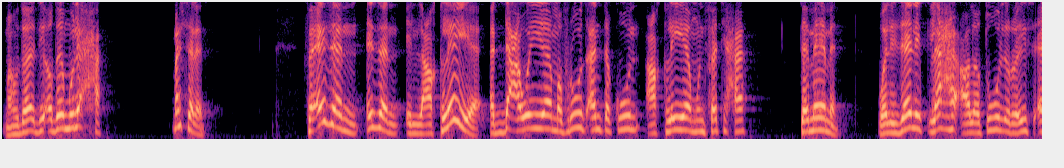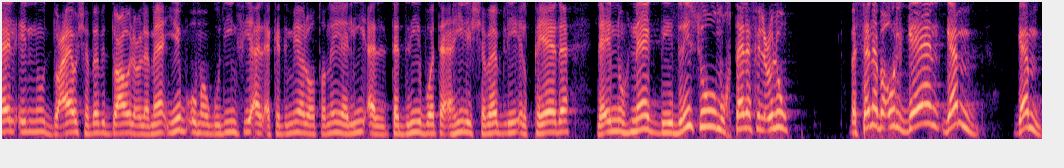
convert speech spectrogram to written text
ما هو ده دي قضية ملحة. مثلا فاذا اذا العقلية الدعوية مفروض أن تكون عقلية منفتحة تماما. ولذلك لحق على طول الرئيس قال إنه الدعاة وشباب الدعاة والعلماء يبقوا موجودين في الأكاديمية الوطنية للتدريب وتأهيل الشباب للقيادة لأنه هناك بيدرسوا مختلف العلوم. بس أنا بقول جان جنب جنب.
